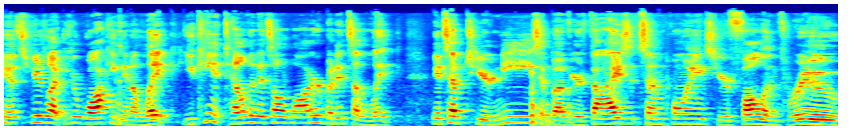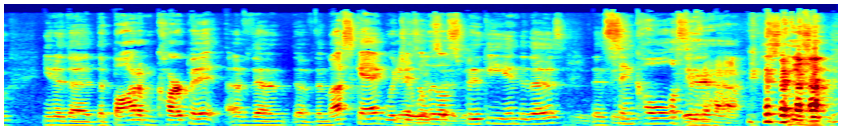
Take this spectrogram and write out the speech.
you know, it's, you're like you're walking in a lake. You can't tell that it's all water, but it's a lake. It's up to your knees, above your thighs at some points. You're falling through, you know, the the bottom carpet of the of the muskeg, which Yeah, is a little spooky into those. The Yeah. sinkholes. Yeah, lose, your,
